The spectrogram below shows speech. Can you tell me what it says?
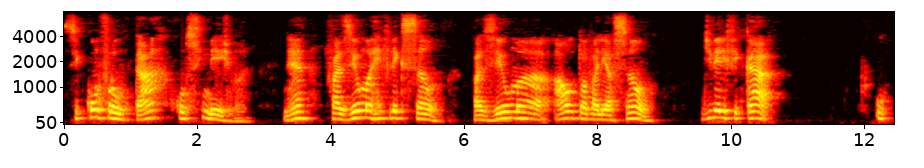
se confrontar com si mesma, né? fazer uma reflexão, fazer uma autoavaliação de verificar o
